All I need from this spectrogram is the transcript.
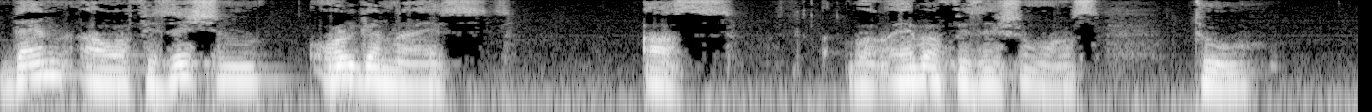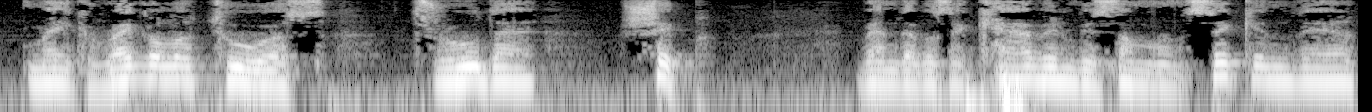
Then our physician organized us, whatever physician was, to make regular tours through the ship. When there was a cabin with someone sick in there,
